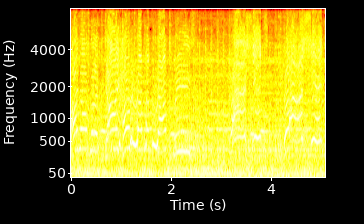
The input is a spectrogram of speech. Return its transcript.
I know I'm gonna die. Hurry up, let me out, please. Ah, shit. Ah, shit.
